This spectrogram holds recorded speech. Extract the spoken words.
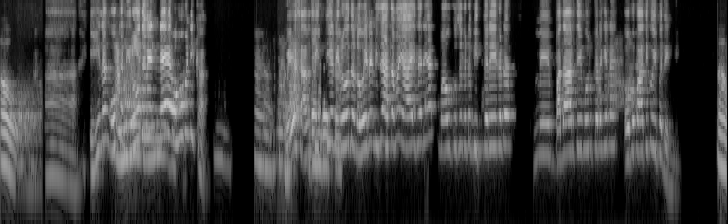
ඔව්. ආ එහෙනම් ඕක නිරෝධ වෙන්නේ ඔහොම නිකන්. ඔය සංසිද්ධිය නිරෝධ නොවන නිසා තමයි ආයතරයක් මව් කුසකට බිත්තරයකට මේ පදාර්ථය මුරු කරගෙන ඕපපාතිකව ඉපදෙන්නේ. ඔව්.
